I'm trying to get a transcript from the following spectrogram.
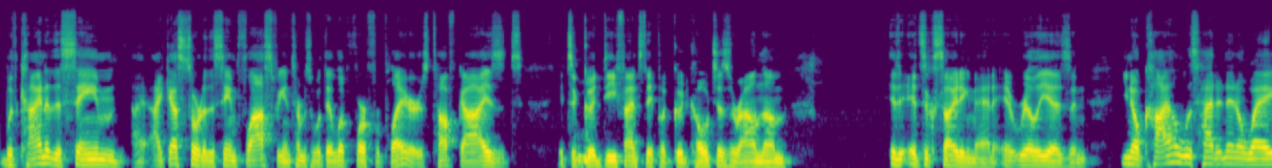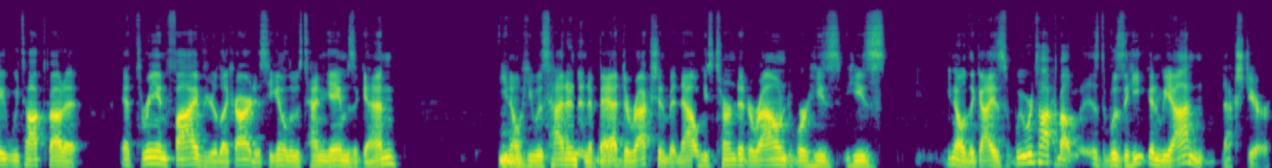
with kind of the same, I, I, guess, sort of the same philosophy in terms of what they look for for players. Tough guys. It's it's a good defense. They put good coaches around them. It, it's exciting, man. It really is. And you know, Kyle was headed in a way. We talked about it at three and five. You're like, all right, is he going to lose ten games again? You know, mm-hmm. he was headed in a bad direction, but now he's turned it around where he's he's you know the guys we were talking about is, was the Heat going to be on next year?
